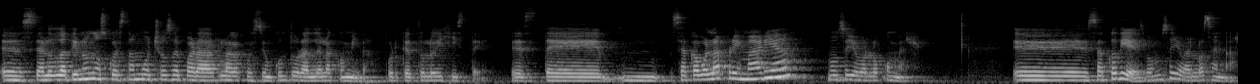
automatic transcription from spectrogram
este, a los latinos nos cuesta mucho separar la cuestión cultural de la comida, porque tú lo dijiste. Este, mm, se acabó la primaria, vamos a llevarlo a comer. Eh, saco 10, vamos a llevarlo a cenar.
